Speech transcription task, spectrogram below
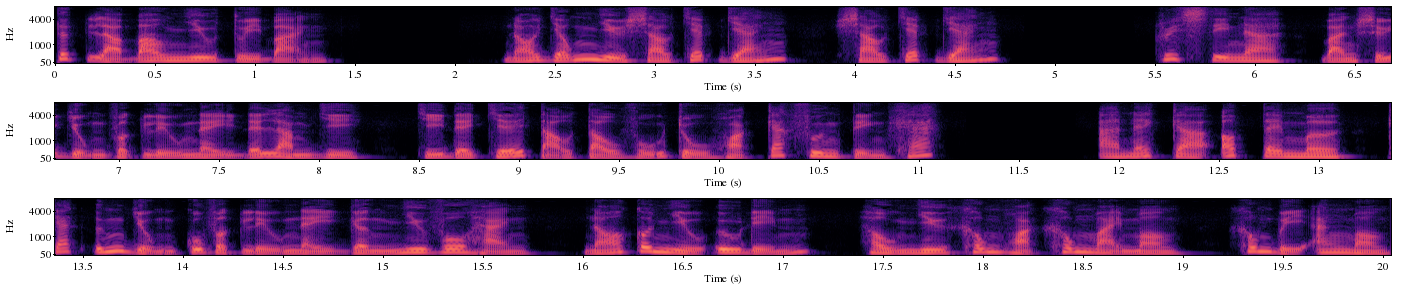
tức là bao nhiêu tùy bạn. Nó giống như sao chép dán, sao chép dán. Christina, bạn sử dụng vật liệu này để làm gì? Chỉ để chế tạo tàu vũ trụ hoặc các phương tiện khác. Aneka Optimer, các ứng dụng của vật liệu này gần như vô hạn, nó có nhiều ưu điểm, hầu như không hoặc không mài mòn, không bị ăn mòn.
